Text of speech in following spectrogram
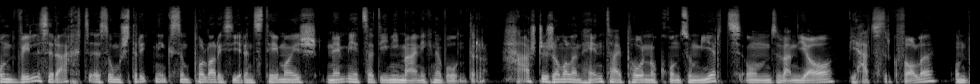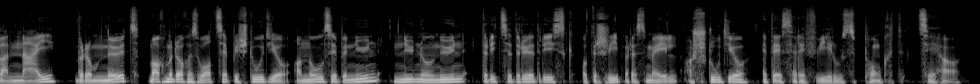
Und weil es recht ein umstrittenes und polarisierendes Thema ist, nimmt mich jetzt auch deine Meinung noch Wunder. Hast du schon mal ein Hentai-Porno konsumiert? Und wenn ja, wie hat es dir gefallen? Und wenn nein, warum nicht? Machen wir doch ein WhatsApp im Studio an 079 909 1333 oder schreib mir ein Mail an studio.srfvirus.ch.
